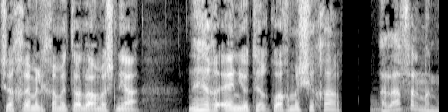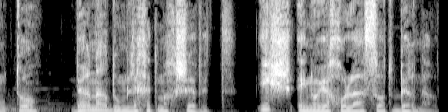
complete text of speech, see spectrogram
שאחרי מלחמת העולם השנייה נהר אין יותר כוח משיכה. על אף אלמנותו ברנרד הוא מלאכת מחשבת. איש אינו יכול לעשות ברנרד.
